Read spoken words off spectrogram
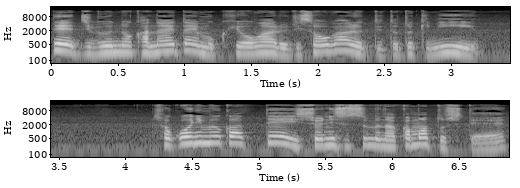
で自分の叶えたい目標がある理想があるって言った時にそこに向かって一緒に進む仲間として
